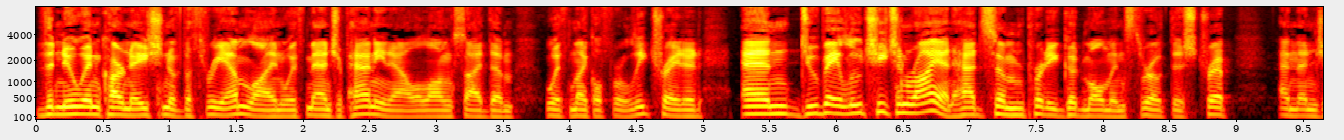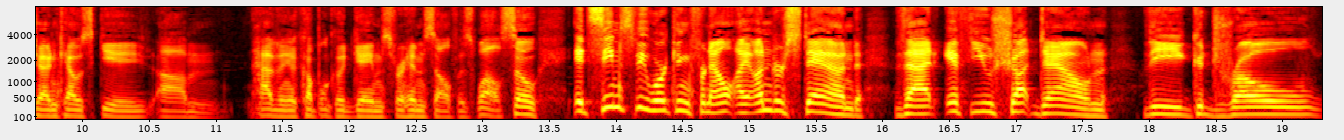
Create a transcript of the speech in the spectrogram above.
the new incarnation of the 3M line with Mangiapane now alongside them with Michael Frolik traded. And Dubé, Lucic, and Ryan had some pretty good moments throughout this trip. And then Jankowski um, having a couple good games for himself as well. So it seems to be working for now. I understand that if you shut down – the Gaudreau,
